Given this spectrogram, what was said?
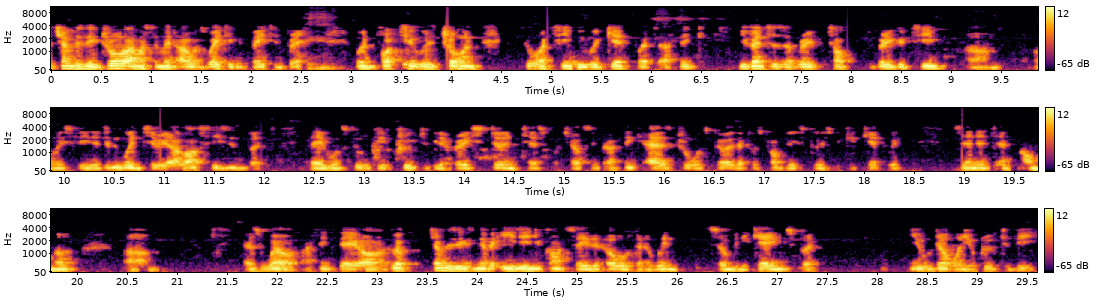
the Champions League draw, I must admit I was waiting with bated breath when part two was drawn to what team we would get. But I think Juventus are a very top, very good team. Um, obviously, they didn't win Serie A last season, but they will still be, prove to be a very stern test for Chelsea. But I think as draws go, that was probably as good as we could get with Zenit and Malmo um, as well. I think they are. Look, Champions League is never easy, and you can't say that oh we're going to win so many games, but you don't want your group to be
